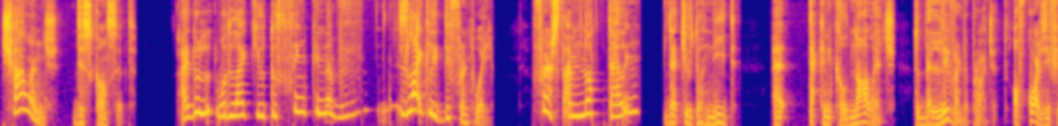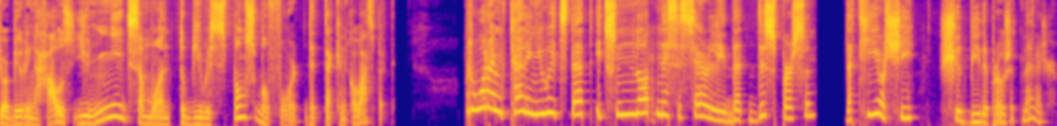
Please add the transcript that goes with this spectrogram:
challenge this concept. I do, would like you to think in a slightly different way. First, I'm not telling that you don't need a technical knowledge to deliver the project. Of course, if you're building a house, you need someone to be responsible for the technical aspect. But what I'm telling you is that it's not necessarily that this person, that he or she should be the project manager.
